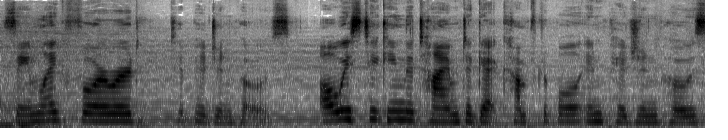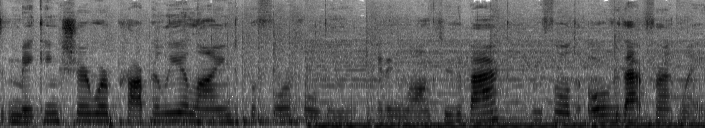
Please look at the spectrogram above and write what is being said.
Same leg forward to pigeon pose. Always taking the time to get comfortable in pigeon pose, making sure we're properly aligned before holding it. Getting long through the back, we fold over that front leg.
